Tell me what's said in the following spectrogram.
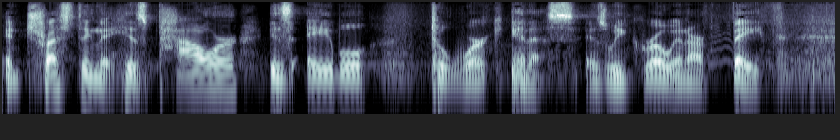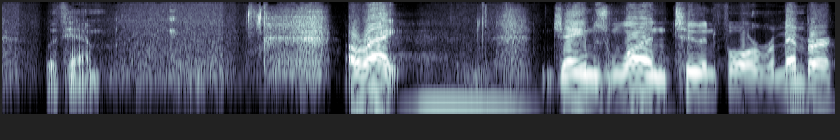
and trusting that his power is able to work in us as we grow in our faith with him. All right. James 1, 2, and 4. Remember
